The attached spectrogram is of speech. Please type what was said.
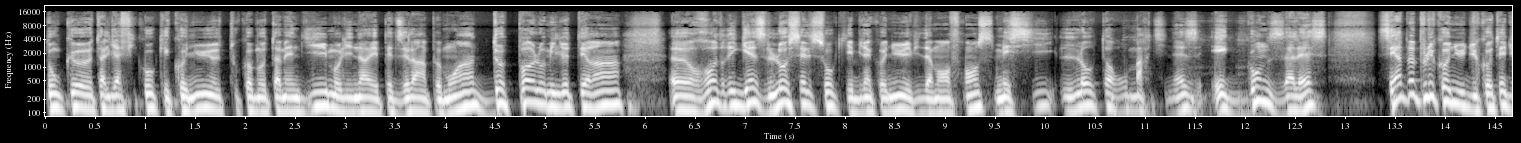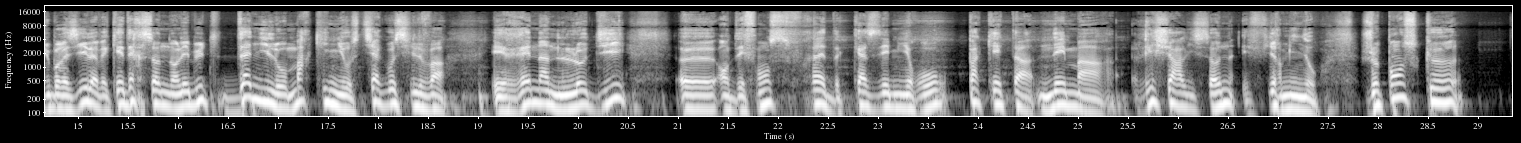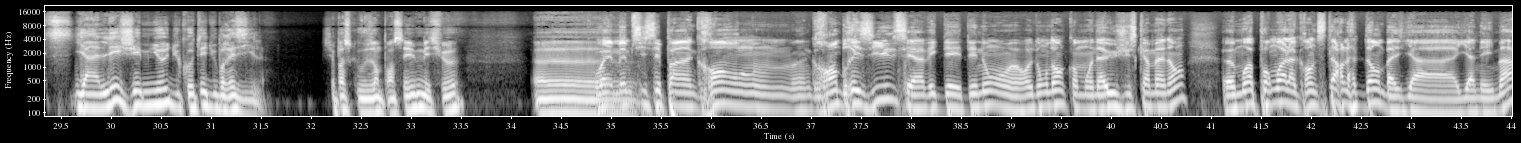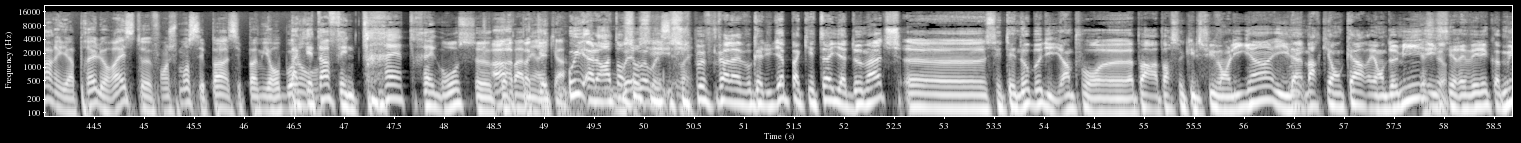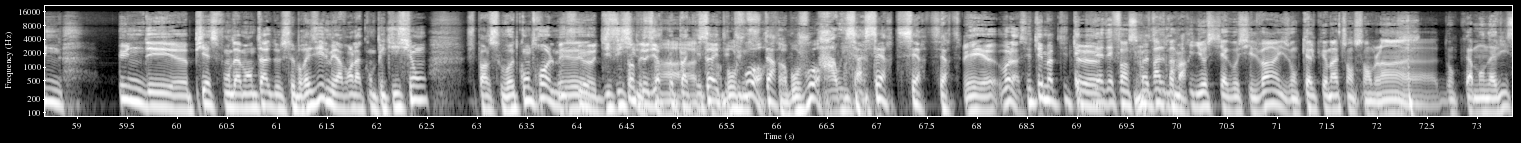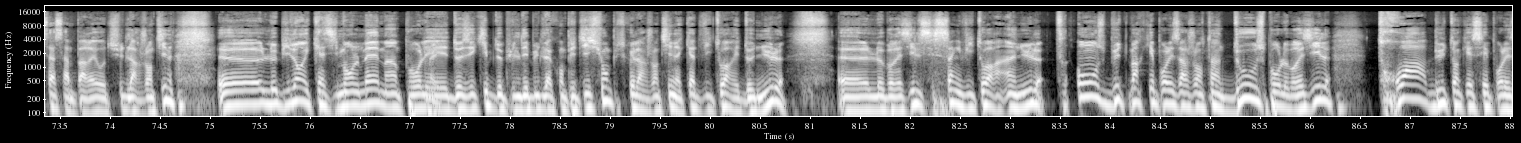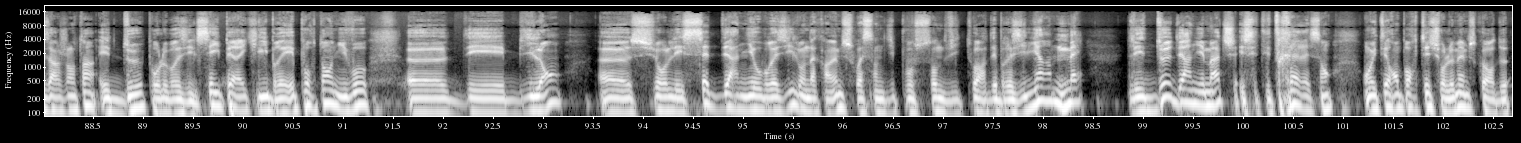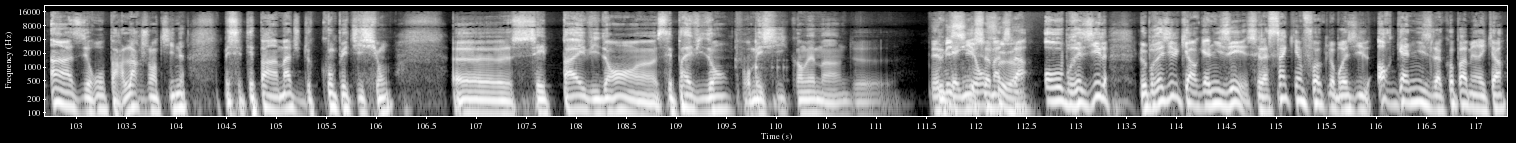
Donc euh, Taliafico qui est connu euh, tout comme Otamendi, Molina et Pezzella un peu moins. De Paul au milieu de terrain, euh, Rodriguez, Lo Celso qui est bien connu évidemment en France, Messi, Lautaro Martinez et González. C'est un peu plus connu du côté du Brésil avec Ederson dans les buts, Danilo, Marquinhos, Thiago Silva et Renan Lodi. Euh, en défense, Fred, Casemiro, Paqueta, Neymar, Richarlison et Firmino. Je pense que il y a un léger mieux du côté du Brésil. Je sais pas ce que vous en pensez, messieurs. Euh, Ouais, même si c'est pas un grand, un grand Brésil, c'est avec des, des noms euh, redondants comme on a eu jusqu'à maintenant. Euh, moi, pour moi, la grande star là-dedans, bah, il y a, il y a Neymar et après le reste, euh, franchement, c'est pas, c'est pas mirobolant. Paqueta fait une très très grosse euh, Ah, Copa. América. Oui, alors attention, Ouais, ouais, ouais, si, si je peux faire l'avocat du diable, Paqueta, il y a deux matchs, euh, c'était nobody, hein, pour, euh, à, part, à part ceux qui le suivent en Ligue 1. Il Oui. a marqué en quart et en demi, Bien et il s'est révélé comme une une des euh, pièces fondamentales de ce Brésil, mais avant la compétition, je parle sous votre contrôle, messieurs, difficile Non, mais de dire que Paqueta un était bon une joueur, star. c'est un bon joueur. Ah oui, ça, certes, certes, certes. Mais euh, voilà, c'était ma petite. Et puis euh, la défense ma centrale. Marquinhos, Thiago Silva, ils ont quelques matchs ensemble. Hein, euh, donc à mon avis, ça, ça me paraît au-dessus de l'Argentine. Euh, le bilan est quasiment le même hein, pour les deux équipes depuis le début de la compétition, puisque l'Argentine a quatre victoires et deux nuls. Euh, le Brésil, c'est cinq victoires, un nul. 11 buts marqués pour les Argentins, 12 pour le Brésil. Trois buts encaissés pour les Argentins et deux pour le Brésil. C'est hyper équilibré. Et pourtant, au niveau euh, des bilans, euh, sur les sept derniers au Brésil, on a quand même 70% de victoires des Brésiliens, mais les deux derniers matchs, et c'était très récent, ont été remportés sur le même score de 1 à 0 par l'Argentine, mais c'était pas un match de compétition. Euh, c'est pas évident, euh, c'est pas évident pour Messi quand même hein, de, de Messi gagner en ce match-là hein. au Brésil. Le Brésil qui a organisé, c'est la cinquième fois que le Brésil organise la Copa América,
